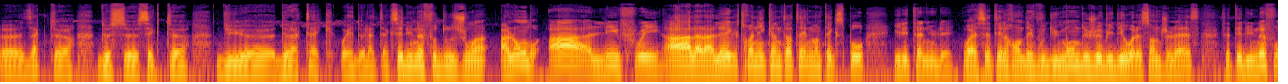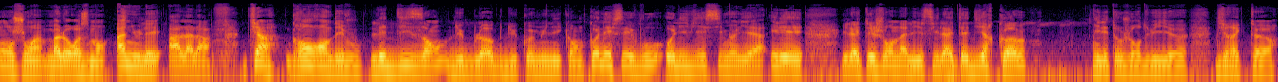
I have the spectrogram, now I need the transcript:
euh, acteurs de ce secteur du, euh, de la tech. Ouais, de la tech. C'est du 9 au 12 juin à Londres. Ah, Live Free. Ah là là, l'Electronic Entertainment Expo, il est annulé. Ouais, c'était le rendez-vous du monde du jeu vidéo à Los Angeles. C'était du 9 au 11 juin, malheureusement annulé. Ah là là. Tiens, grand rendez-vous. Les 10 ans du blog du communicant. Connaissez-vous Olivier Simelière? Il, est, il a été journaliste, il a été dire comme il est aujourd'hui euh, directeur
